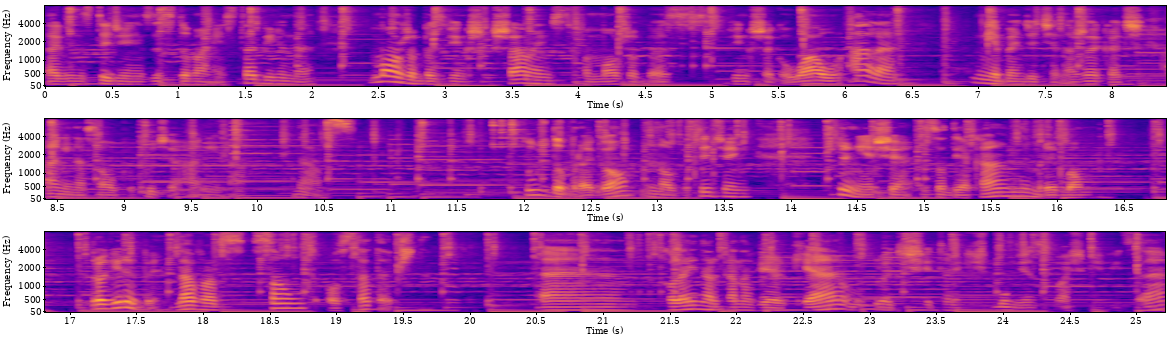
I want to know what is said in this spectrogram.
Tak więc tydzień jest zdecydowanie stabilny, może bez większych szaleństw, może bez większego wow, ale nie będziecie narzekać ani na samopoczucie, ani na finans. Cóż dobrego, nowy tydzień przyniesie zodiakalnym rybom. Drogie ryby, dla Was sąd ostateczny. Eee, kolejne arkana wielkie. W ogóle dzisiaj to jakiś boom jest właśnie, widzę.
